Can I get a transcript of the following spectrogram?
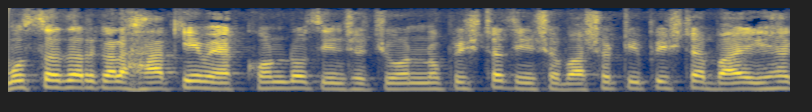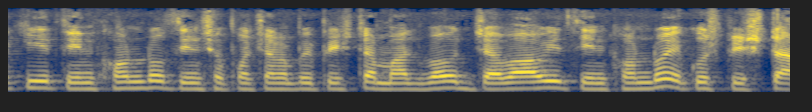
মুস্তাদার কাল হাকিম এক খণ্ড, তিনশো চুয়ান্ন পৃষ্ঠা, তিনশো বাষট্টি পৃষ্ঠা, বাইহাকি তিন খণ্ড, তিনশো পঁচানব্বই পৃষ্ঠা মাজবাউজ জাবাউই তিন খণ্ড, একুশ পৃষ্ঠা।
